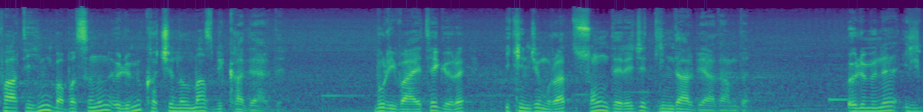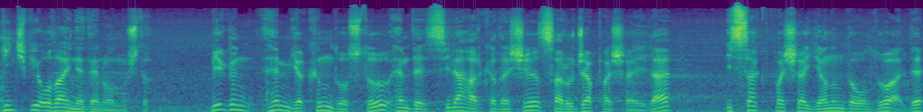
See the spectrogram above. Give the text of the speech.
Fatih'in babasının ölümü kaçınılmaz bir kaderdi. Bu rivayete göre 2. Murat son derece dindar bir adamdı. Ölümüne ilginç bir olay neden olmuştu. Bir gün hem yakın dostu hem de silah arkadaşı Saruca Paşa ile İshak Paşa yanında olduğu halde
